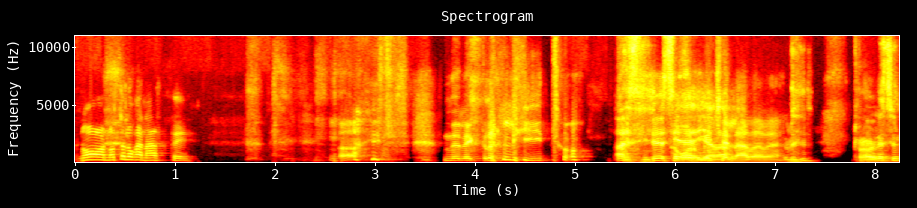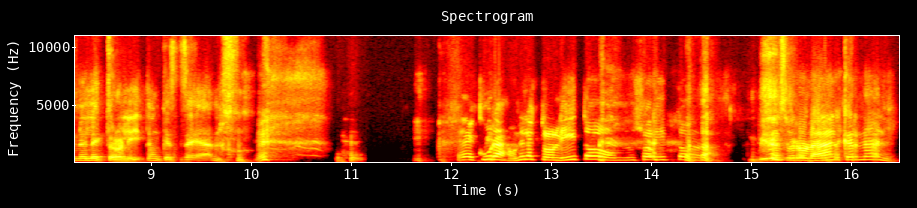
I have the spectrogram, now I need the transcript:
No, no te lo ganaste. Ay, un electrolito. así decía Sabor ella. michelada, ¿verdad? Rólese un electrolito, aunque sea, ¿no? Eh, cura, un electrolito, un suerito. Vida suero oral, carnal.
